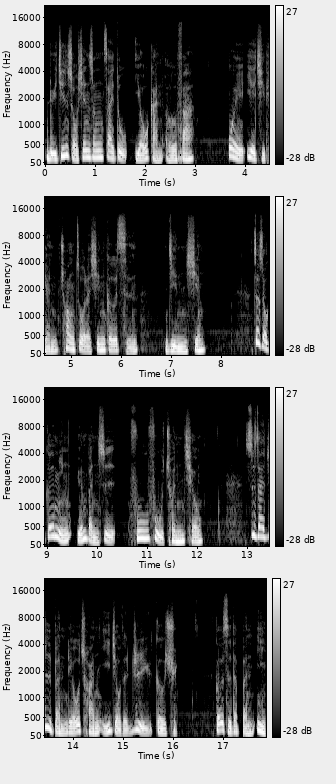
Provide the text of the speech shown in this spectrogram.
吕金守先生再度有感而发，为叶启田创作了新歌词《人生》。这首歌名原本是《夫妇春秋》，是在日本流传已久的日语歌曲。歌词的本意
